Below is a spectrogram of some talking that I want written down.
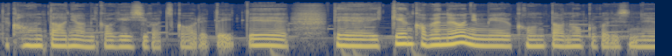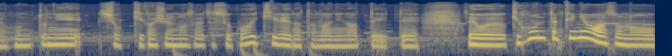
でカウンターには御影石が使われていてで一見壁のように見えるカウンターの奥がですね本当に食器が収納されてすごい綺麗な棚になっていてで基本的にはその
